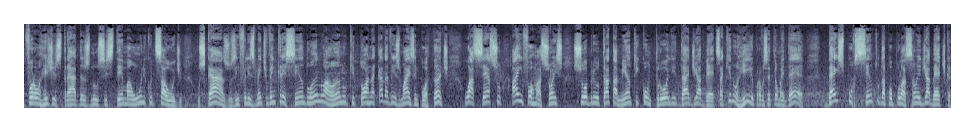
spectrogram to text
foram registradas no Sistema Único de Saúde. Os casos, infelizmente, vêm crescendo ano a ano, o que torna cada vez mais importante o acesso a informações sobre o tratamento e controle da diabetes. Aqui no Rio, para você ter uma ideia, 10% da população é diabética.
